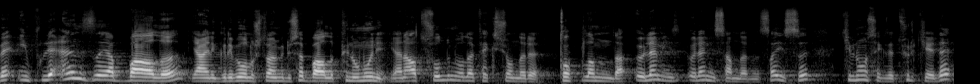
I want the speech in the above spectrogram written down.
ve influenza'ya bağlı yani gribi oluşturan virüse bağlı pnömoni yani alt solunum yolu enfeksiyonları toplamında ölen, ölen insanların sayısı 2018'de Türkiye'de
